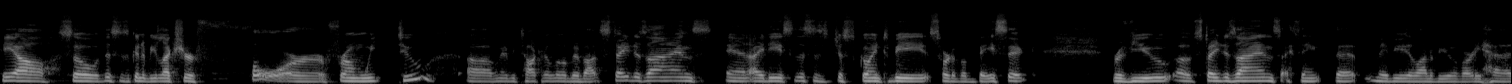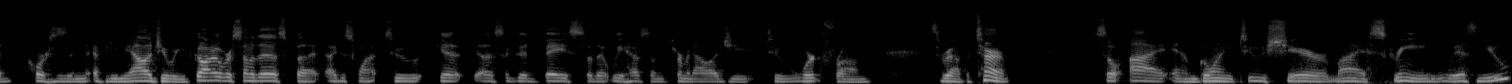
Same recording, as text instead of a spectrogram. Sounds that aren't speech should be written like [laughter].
Hey y'all, so this is going to be lecture four from week two. Uh, I'm going to be talking a little bit about study designs and IDs. So this is just going to be sort of a basic review of study designs. I think that maybe a lot of you have already had courses in epidemiology where you've gone over some of this, but I just want to get us a good base so that we have some terminology to work from throughout the term. So I am going to share my screen with you.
